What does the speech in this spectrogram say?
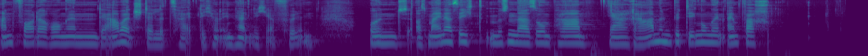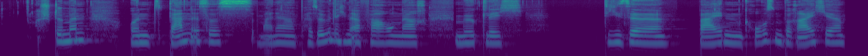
Anforderungen der Arbeitsstelle zeitlich und inhaltlich erfüllen. Und aus meiner Sicht müssen da so ein paar ja, Rahmenbedingungen einfach stimmen. Und dann ist es meiner persönlichen Erfahrung nach möglich, diese beiden großen Bereiche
